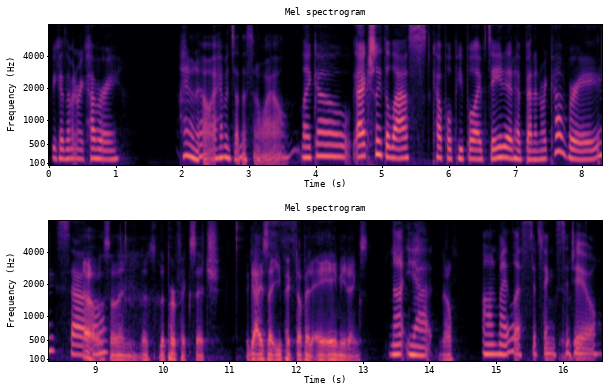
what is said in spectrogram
because I'm in recovery. I don't know. I haven't done this in a while. Like, oh, actually, the last couple people I've dated have been in recovery. So, Oh, so then that's the perfect sitch. The guys that you picked up at AA meetings. Not yet No. on my list of things to do.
